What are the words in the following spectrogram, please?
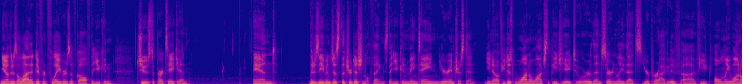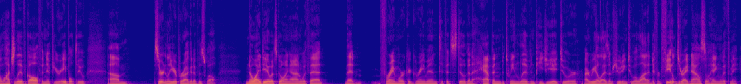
you know, there's a lot of different flavors of golf that you can choose to partake in, and there's even just the traditional things that you can maintain your interest in. You know, if you just want to watch the PGA Tour, then certainly that's your prerogative. Uh, if you only want to watch LIV Golf, and if you're able to, um, certainly your prerogative as well. No idea what's going on with that that framework agreement. If it's still going to happen between live and PGA Tour, I realize I'm shooting to a lot of different fields right now, so hang with me.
